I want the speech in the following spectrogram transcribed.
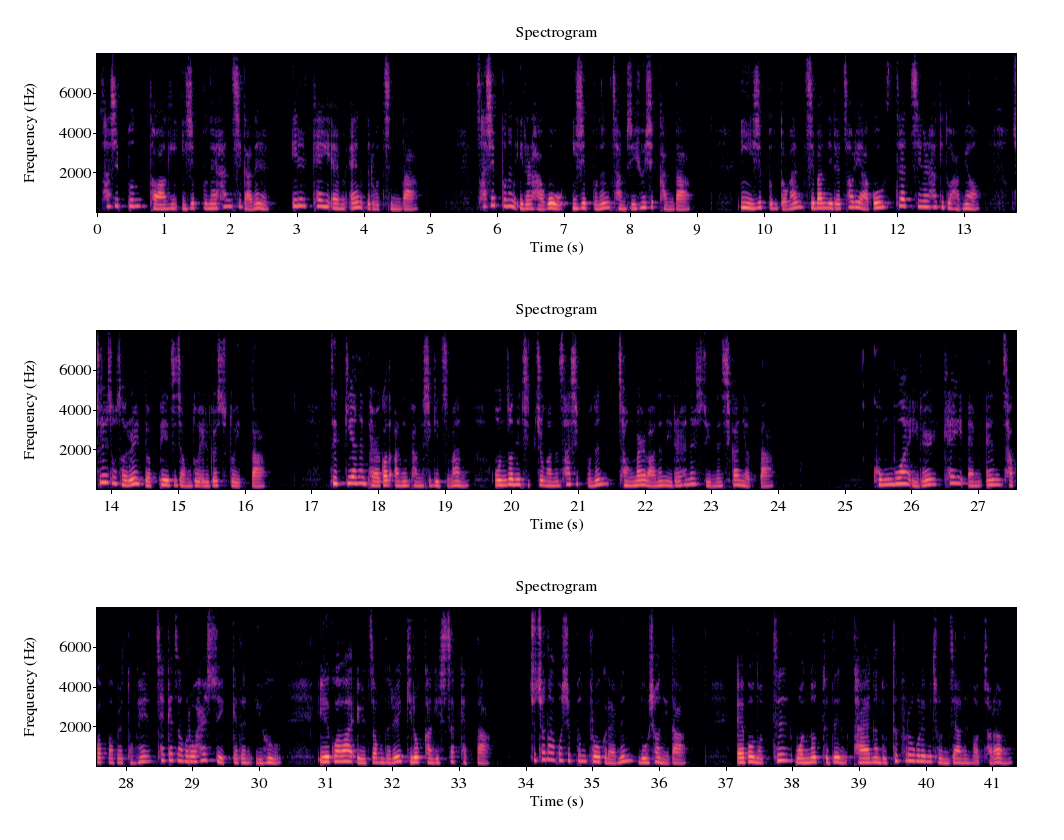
40분 더하기 20분의 1시간을 1KMN으로 친다. 40분은 일을 하고 20분은 잠시 휴식한다. 이 20분 동안 집안일을 처리하고 스트레칭을 하기도 하며 추리소설을 몇 페이지 정도 읽을 수도 있다. 듣기에는 별것 아닌 방식이지만 온전히 집중하는 40분은 정말 많은 일을 해낼 수 있는 시간이었다. 공부와 일을 KMN 작업법을 통해 체계적으로 할 수 있게 된 이후 일과와 일정들을 기록하기 시작했다. 추천하고 싶은 프로그램은 노션이다. 에버노트, 원노트 등 다양한 노트 프로그램이 존재하는 것처럼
